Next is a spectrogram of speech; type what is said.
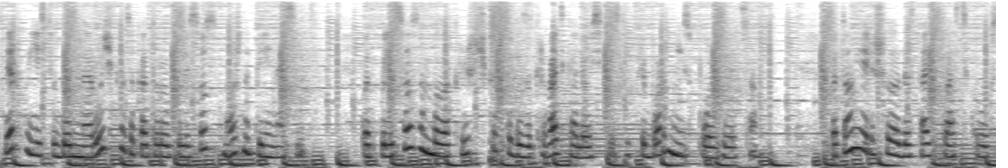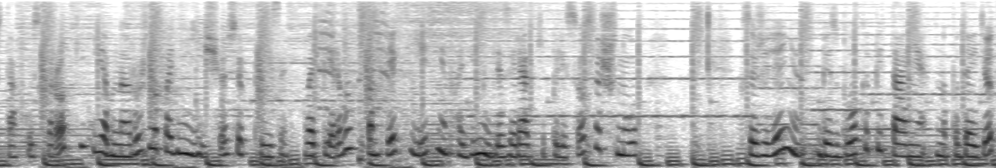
Сверху есть удобная ручка, за которую пылесос можно переносить. Под пылесосом была крышечка, чтобы закрывать колесики, если прибор не используется. Потом я решила достать пластиковую вставку из коробки и обнаружила под ней еще сюрпризы. Во-первых, в комплекте есть необходимый для зарядки пылесоса шнур, сожалению, без блока питания, но подойдет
